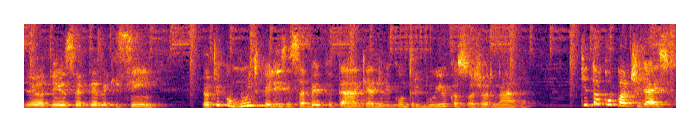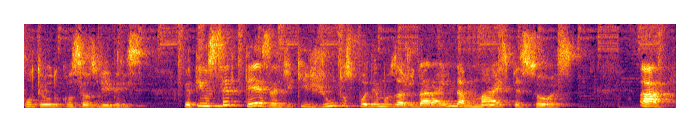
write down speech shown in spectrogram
Eu tenho certeza que sim. Eu fico muito feliz em saber que o Terra Academy contribuiu com a sua jornada. Que tal compartilhar esse conteúdo com seus líderes? Eu tenho certeza de que juntos podemos ajudar ainda mais pessoas. Ah,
